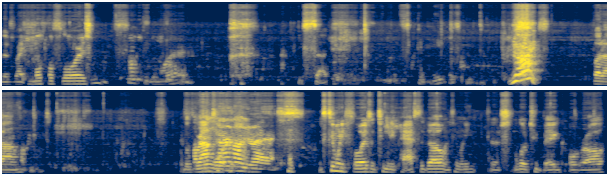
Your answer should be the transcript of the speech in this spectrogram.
there's like multiple floors. Fucking word. you suck. I fucking hate this game. Nice! But, um, the Ground War, turn on your ass. there's too many floors and too many paths to go, and too many, it's a little too big overall.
